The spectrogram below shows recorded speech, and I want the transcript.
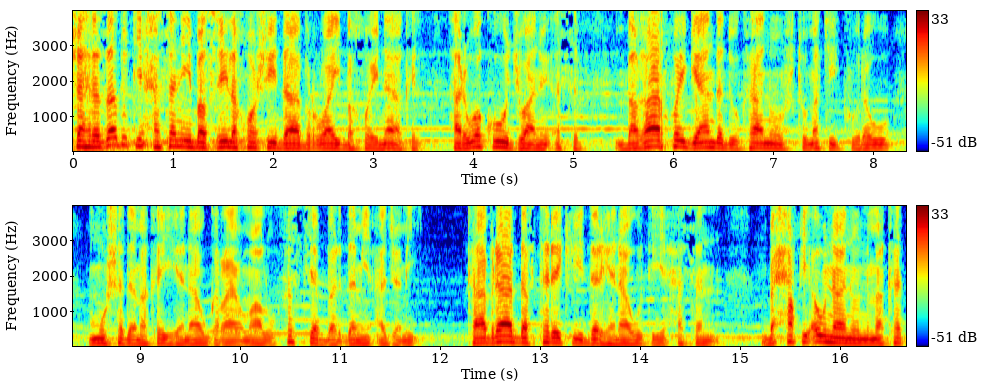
شەهرەزاد وتی حەسەنی بەسری لە خۆشیدا بڕوای بەخۆی ناکرد هەروەکو جوانوی ئەسپ بەغار خۆی گەیاندە دوکان و شتومەکی کورە و موشەدەمەکەی هێنا و گەڕایەوە ماڵ و خستە بەردەمی عجەمی کابرا دەفتەرێکی دەرهێنا وتی حەسەن بە حەقی ئەو نان و نمەکەت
